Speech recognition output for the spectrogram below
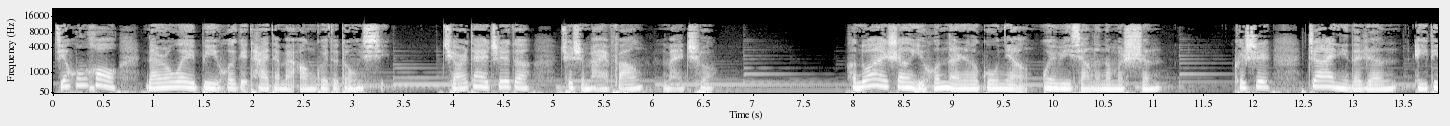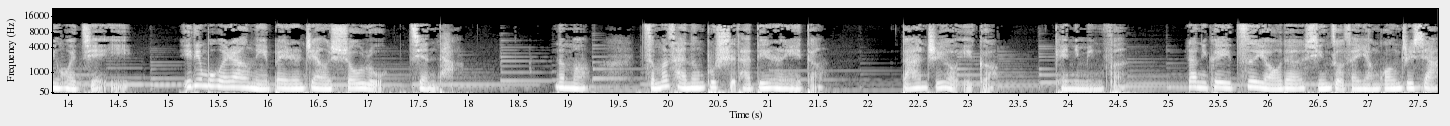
结婚后，男人未必会给太太买昂贵的东西，取而代之的却是买房买车。很多爱上已婚男人的姑娘未必想的那么深，可是真爱你的人一定会介意，一定不会让你被人这样羞辱践踏。那么，怎么才能不使他低人一等？答案只有一个：给你名分，让你可以自由的行走在阳光之下，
